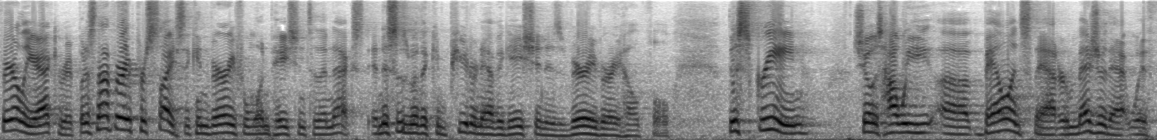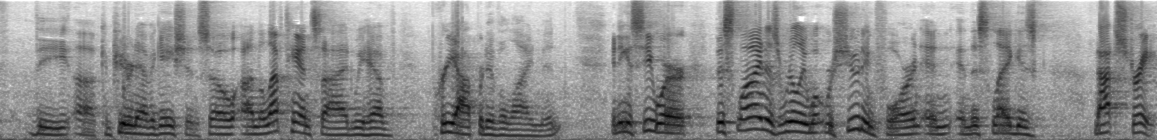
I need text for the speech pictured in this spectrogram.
fairly accurate, but it's not very precise. It can vary from one patient to the next. And this is where the computer navigation is very, very helpful. This screen shows how we uh, balance that or measure that with the uh, computer navigation. So on the left-hand side, we have preoperative alignment. And you can see where this line is really what we're shooting for, and, and, and this leg is not straight.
